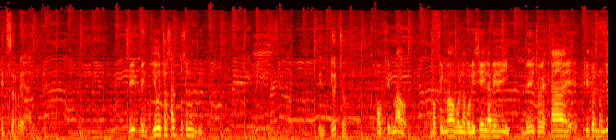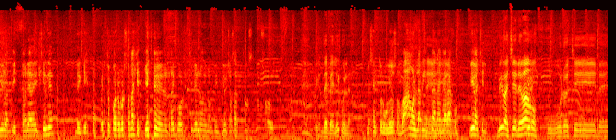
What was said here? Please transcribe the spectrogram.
Eso es real. Sí, 28 asaltos en un día, 28. confirmado. Confirmado por la policía y la PDI. De hecho, está eh, escrito en los libros de historia de Chile de que estos cuatro personajes tienen el récord chileno de los 28 asaltos. De película. Me siento orgulloso. Vamos, la pintana, Sí. carajo. ¡Viva Chile! ¡Viva Chile, vamos! Puro Chile.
